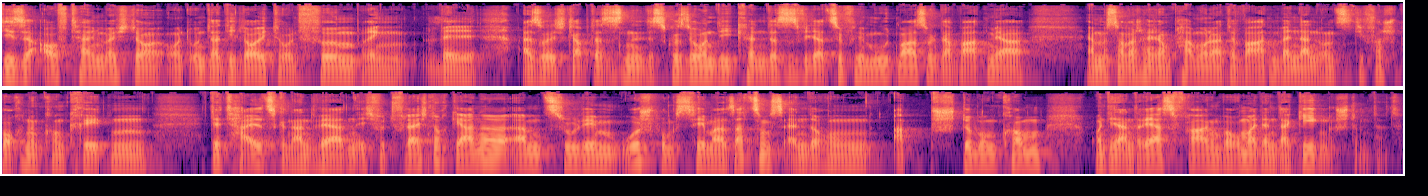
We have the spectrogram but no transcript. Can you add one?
diese aufteilen möchte und unter die Leute und Firmen bringen will. Also ich glaube, das ist eine Diskussion, die können, das ist wieder zu viel Mutmaßung. Da warten wir da müssen wir wahrscheinlich noch ein paar Monate warten, wenn dann uns die versprochenen konkreten Details genannt werden. Ich würde vielleicht noch gerne ähm, zu dem Ursprungsthema Satzungsänderungen Abstimmung kommen und den Andreas fragen, warum er denn dagegen gestimmt hat.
